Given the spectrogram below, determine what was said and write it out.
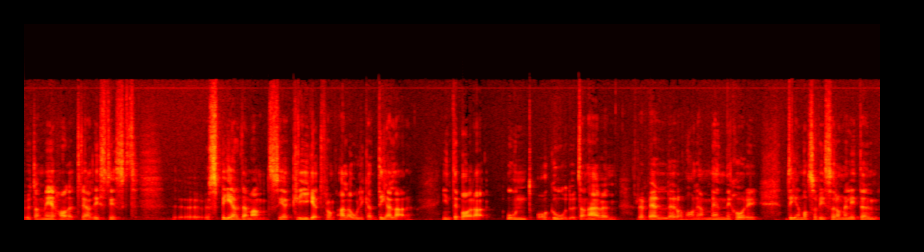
utan mer ha ett realistiskt eh, spel där man ser kriget från alla olika delar. Inte bara ond och god utan även rebeller och vanliga människor. I demot så visar de en liten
